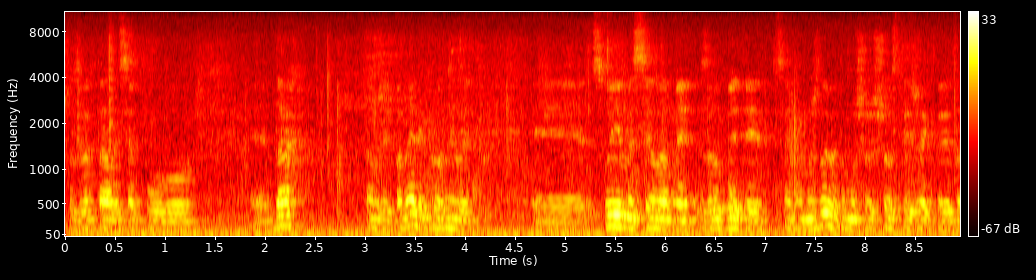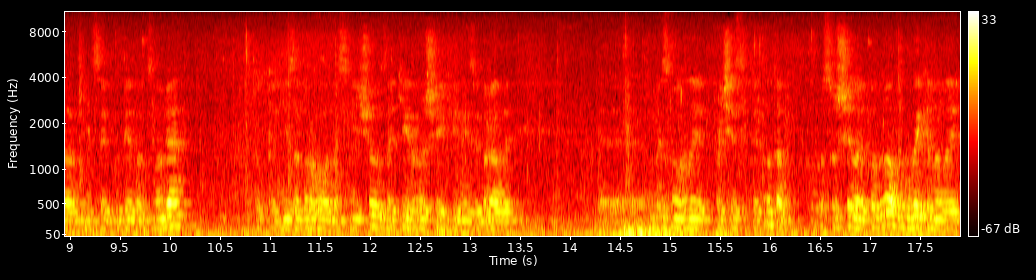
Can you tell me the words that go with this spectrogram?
що зверталися по е, дах, там вже й панелі прогнили. Е, Своїми силами зробити це неможливо, тому що шостий ЖЕК передав мені цей будинок з нуля, тобто ні заборгованості, нічого, за ті гроші, які ми зібрали, Е, ми змогли почистити, ну там осушили підвал, викинули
